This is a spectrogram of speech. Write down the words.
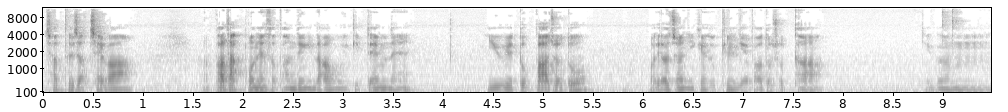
차트 자체가 바닥권에서 반등이 나오고 있기 때문에 이후에 또 빠져도 여전히 계속 길게 봐도 좋다. 지금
